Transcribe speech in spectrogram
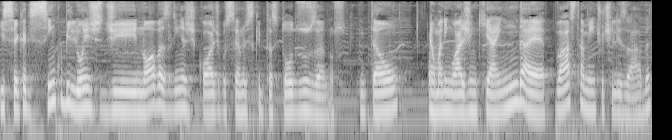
e cerca de 5 bilhões de novas linhas de código sendo escritas todos os anos. Então, é uma linguagem que ainda é vastamente utilizada.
